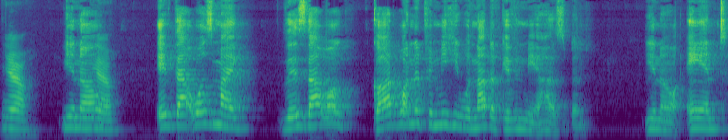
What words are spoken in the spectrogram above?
Yeah. You know, Yeah. if that was my, is that what God wanted for me? He would not have given me a husband, you know, and,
